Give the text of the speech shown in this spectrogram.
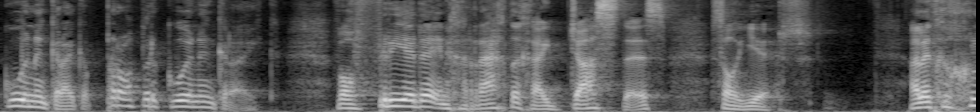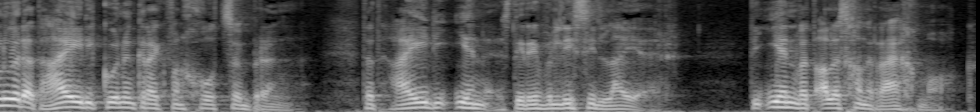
koninkryk, 'n proper koninkryk waar vrede en geregtigheid, justice sal heers. Hulle het geglo dat hy die koninkryk van God sou bring dat hy die een is, die revolusie leier, die een wat alles gaan regmaak.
